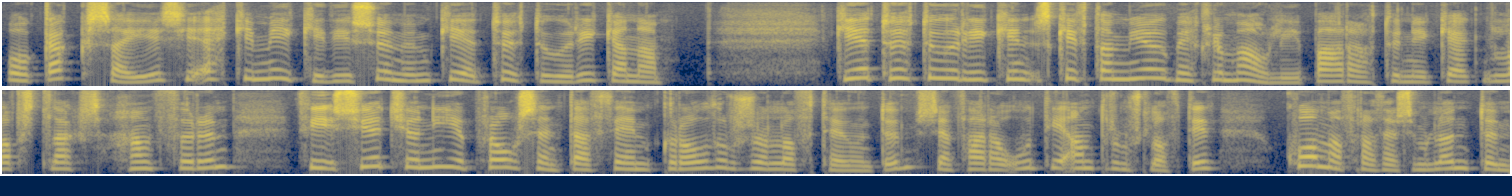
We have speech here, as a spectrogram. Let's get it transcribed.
og gagsægi sé ekki mikið í sömum G20 ríkjana. G20 ríkin skipta mjög miklu máli í baráttunni gegn lofslagshamförum því 79% af þeim gróðursloftegundum sem fara út í andrumsloftið koma frá þessum löndum.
